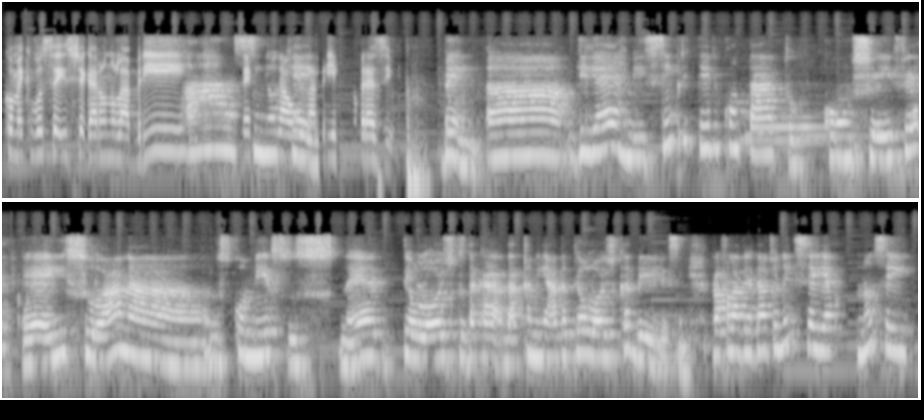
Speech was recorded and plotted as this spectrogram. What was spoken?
como é que vocês chegaram no Labri? Ah, é sim, ok. o Labri aqui no Brasil? Bem, a Guilherme sempre teve contato com Schaefer, é isso lá na, nos começos, né, teológicos da, da caminhada teológica dele, assim. Para falar a verdade, eu nem sei, é, não sei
